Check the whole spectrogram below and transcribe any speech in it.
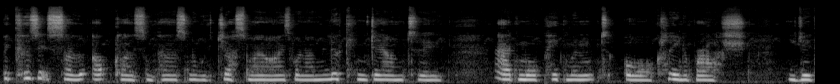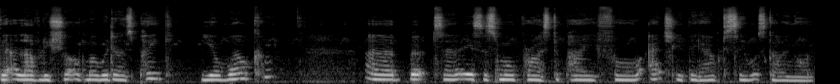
because it's so up close and personal with just my eyes, when I'm looking down to add more pigment or clean a brush, you do get a lovely shot of my widow's peak. You're welcome. Uh, but uh, it's a small price to pay for actually being able to see what's going on.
